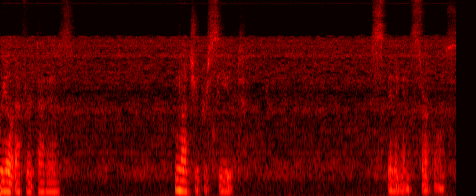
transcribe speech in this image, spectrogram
Real effort, that is. Not your perceived spinning in circles.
